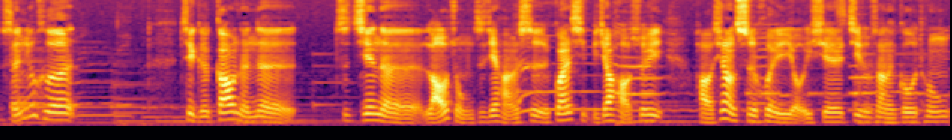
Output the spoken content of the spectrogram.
神牛和这个高能的之间的老总之间好像是关系比较好，所以好像是会有一些技术上的沟通。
